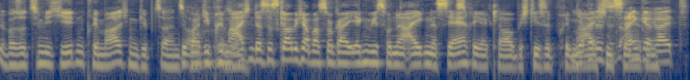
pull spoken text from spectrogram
über so ziemlich jeden Primarchen gibt es eins. über auch. die Primarchen. Das ist, glaube ich, aber sogar irgendwie so eine eigene Serie, glaube ich, diese Also, ja, aber das ist eingereiht,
